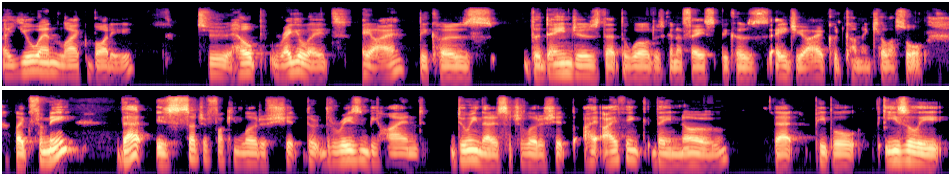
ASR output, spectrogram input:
a UN like body to help regulate AI because the dangers that the world is going to face because AGI could come and kill us all. Like for me, that is such a fucking load of shit. The, the reason behind doing that is such a load of shit. I, I think they know that people easily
